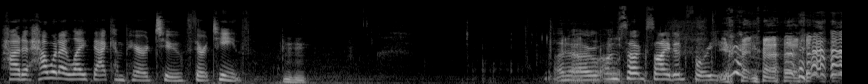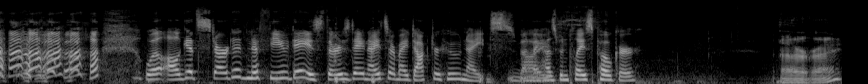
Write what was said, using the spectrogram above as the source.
how to, how would I like that compared to Thirteenth? I know. I'm so excited for you. Well, I'll get started in a few days. Thursday nights are my Doctor Who nights. when my husband plays poker. all right.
